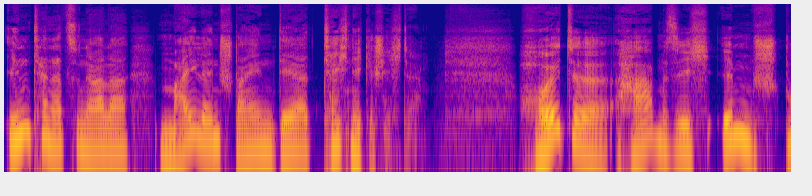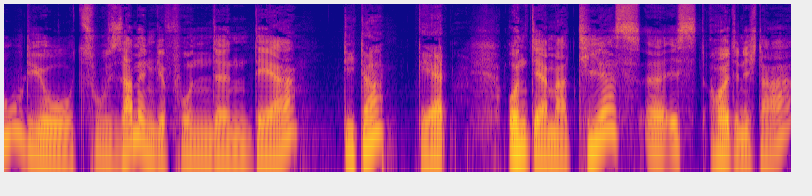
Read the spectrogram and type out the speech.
internationaler Meilenstein der Technikgeschichte. Heute haben sich im Studio zusammengefunden der Dieter, Gerd und der Matthias äh, ist heute nicht da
